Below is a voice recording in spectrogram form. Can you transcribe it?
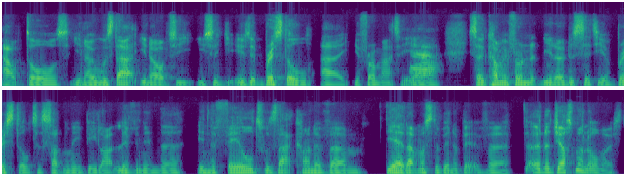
outdoors you know was that you know obviously you said is it bristol uh you're from maty yeah. yeah. so coming from you know the city of bristol to suddenly be like living in the in the fields was that kind of um yeah that must have been a bit of a, an adjustment almost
